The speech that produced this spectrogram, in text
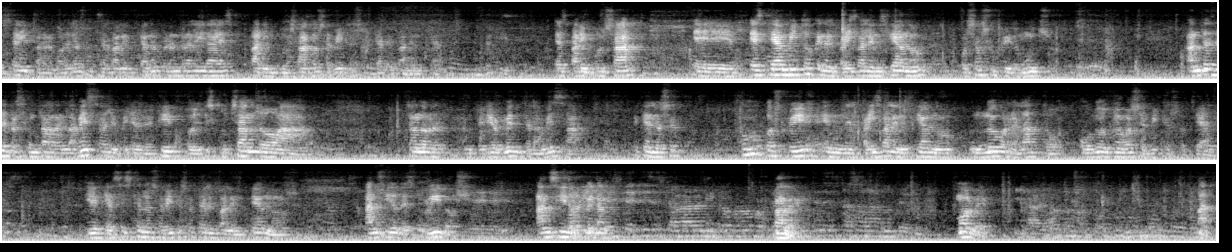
6 para el modelo social valenciano, pero en realidad es para impulsar los servicios sociales valencianos. Es decir, es para impulsar eh, este ámbito que en el país valenciano pues, ha sufrido mucho. Antes de presentarla en la mesa, yo quería decir, pues, escuchando, a, escuchando anteriormente a la mesa, los, ¿cómo construir en el país valenciano un nuevo relato o unos nuevos servicios sociales? Y decía, si es que los servicios sociales valencianos han sido destruidos han sido plenamente... Vale. Bien. Vale.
